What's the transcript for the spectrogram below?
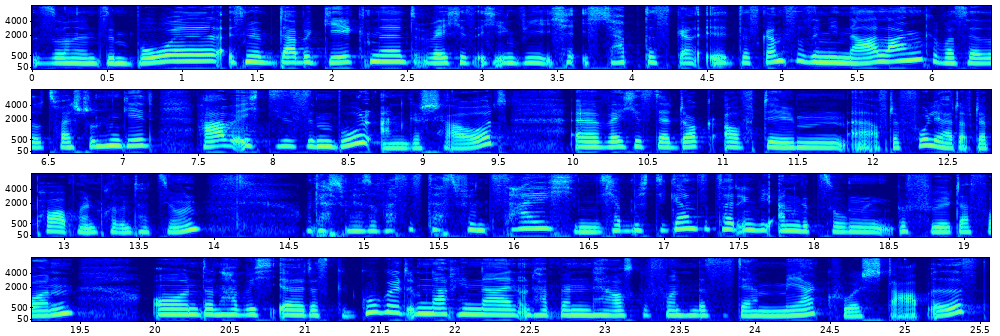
so ein Symbol ist mir da begegnet, welches ich irgendwie, ich, ich habe das, äh, das ganze Seminar lang, was ja so zwei Stunden geht, habe ich dieses Symbol angeschaut, äh, welches der Doc auf, dem, äh, auf der Folie hat, auf der PowerPoint-Präsentation. Und dachte mir so, was ist das für ein Zeichen? Ich habe mich die ganze Zeit irgendwie angezogen gefühlt davon. Und dann habe ich äh, das gegoogelt im Nachhinein und habe dann herausgefunden, dass es der Merkurstab ist.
